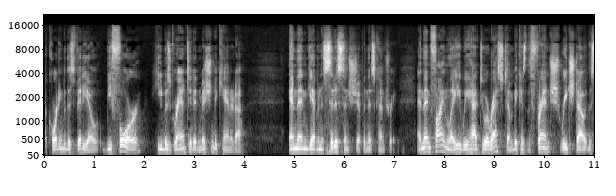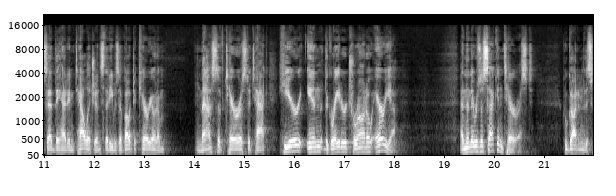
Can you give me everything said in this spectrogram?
according to this video, before he was granted admission to Canada and then given citizenship in this country. And then finally, we had to arrest him because the French reached out and said they had intelligence that he was about to carry out a massive terrorist attack here in the greater Toronto area. And then there was a second terrorist who got into this,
